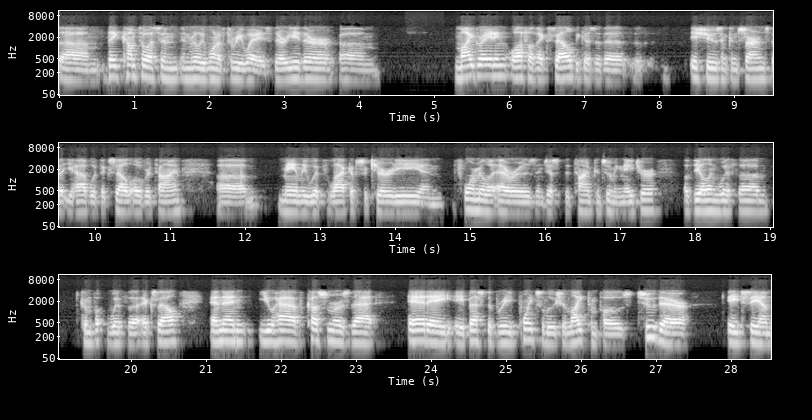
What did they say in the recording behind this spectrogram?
um, they come to us in, in, really one of three ways. They're either um, migrating off of Excel because of the issues and concerns that you have with Excel over time, um, mainly with lack of security and formula errors and just the time-consuming nature of dealing with um, with uh, Excel. And then you have customers that add a, a best-of-breed point solution like Compose to their HCM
